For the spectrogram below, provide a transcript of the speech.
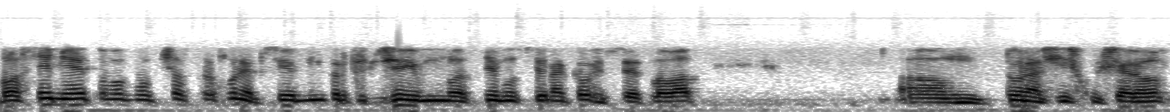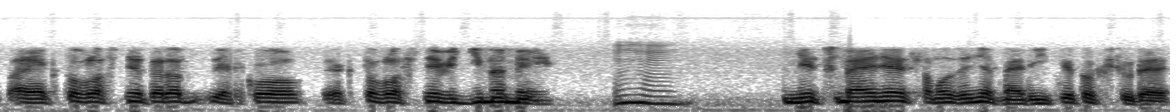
vlastně mě je to občas trochu nepříjemný, protože jim vlastně musím jako vysvětlovat um, tu naší zkušenost a jak to vlastně teda, jako, jak to vlastně vidíme my. Mm-hmm. Nicméně samozřejmě v médiích je to všude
